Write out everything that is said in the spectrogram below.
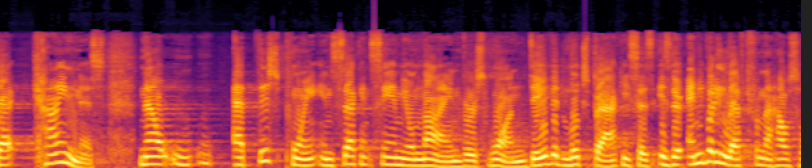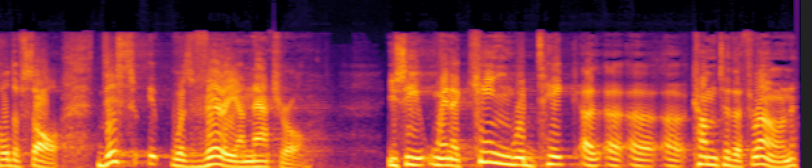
that kindness. Now, at this point in 2 Samuel 9, verse 1, David looks back. He says, Is there anybody left from the household of Saul? This was very unnatural. You see, when a king would take a, a, a, come to the throne,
